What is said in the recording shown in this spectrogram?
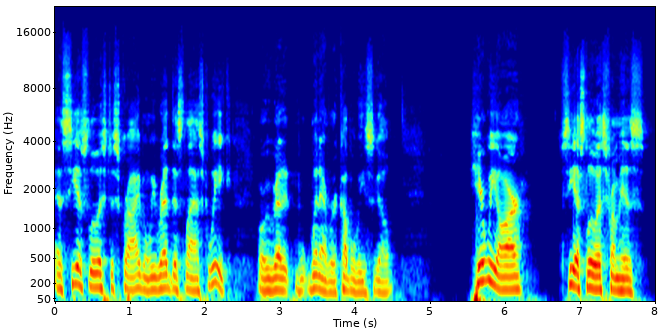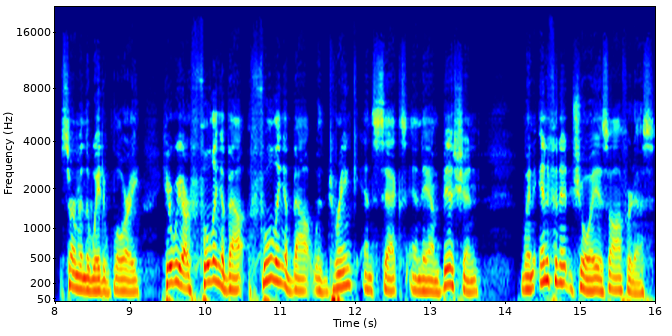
As C.S. Lewis described, and we read this last week, or we read it whenever, a couple weeks ago. Here we are, C.S. Lewis from his sermon, The Weight of Glory. Here we are fooling about, fooling about with drink and sex and ambition when infinite joy is offered us.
